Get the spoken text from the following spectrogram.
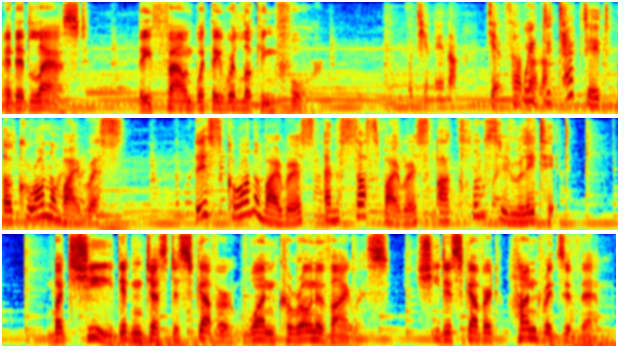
And at last, they found what they were looking for. We detected a coronavirus. This coronavirus and SARS virus are closely related. But she didn't just discover one coronavirus. She discovered hundreds of them,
